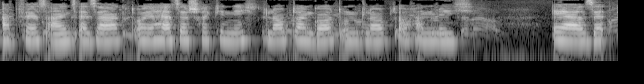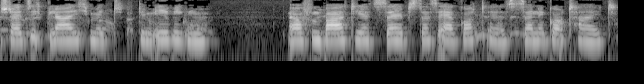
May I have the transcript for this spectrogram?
ab Vers 1, er sagt, Euer Herz erschrecke nicht, glaubt an Gott und glaubt auch an mich. Er stellt sich gleich mit dem Ewigen. Er offenbart jetzt selbst, dass er Gott ist, seine Gottheit.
